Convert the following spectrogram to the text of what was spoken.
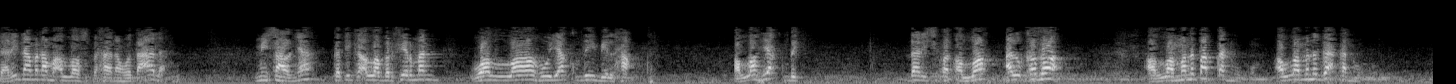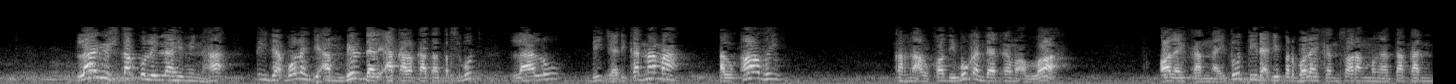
dari nama-nama Allah Subhanahu wa taala. Misalnya ketika Allah berfirman, "Wallahu yaqdi bil haqq." Allah yaqdi dari sifat Allah al-qadha. Allah menetapkan hukum, Allah menegakkan hukum. La yushtaqu lillahi minha, tidak boleh diambil dari akal kata tersebut lalu dijadikan nama al-qadhi. Karena al-qadhi bukan dari nama Allah. Oleh karena itu tidak diperbolehkan seorang mengatakan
